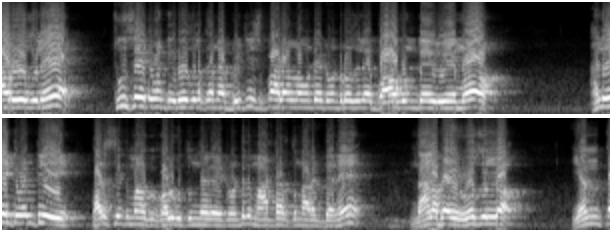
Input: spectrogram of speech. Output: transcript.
ఆ రోజులే చూసేటువంటి ఈ రోజుల కన్నా బ్రిటిష్ పాలనలో ఉండేటువంటి రోజులే బాగుండేవేమో అనేటువంటి పరిస్థితి మాకు కలుగుతుంది అనేటువంటిది మాట్లాడుతున్నారంటేనే నలభై రోజుల్లో ఎంత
